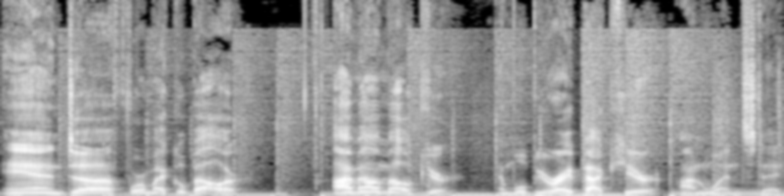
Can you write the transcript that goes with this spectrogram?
And for Michael Beller, I'm Al Melchior, and we'll be right back here on Wednesday.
